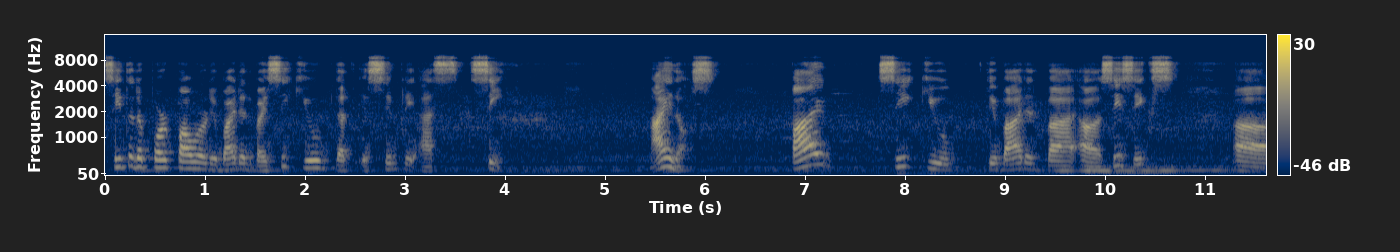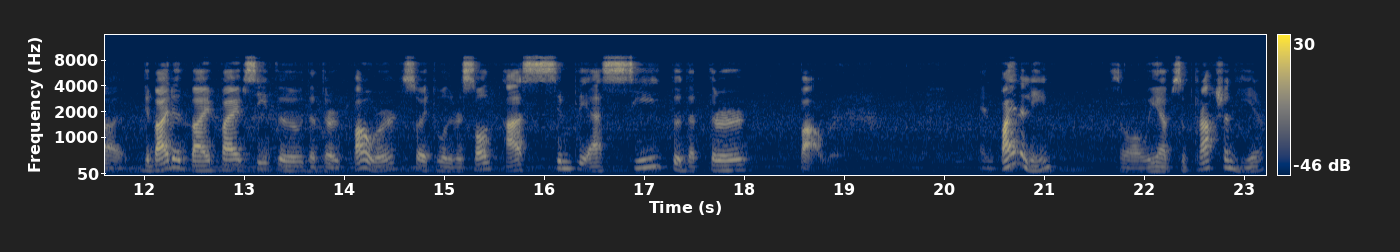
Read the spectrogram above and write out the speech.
c to the 4th power divided by c cubed. That is simply as c. Minus 5c cubed divided by uh, c6 uh, divided by 5c to the third power. So it will result as simply as c to the third power. And finally, so we have subtraction here.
